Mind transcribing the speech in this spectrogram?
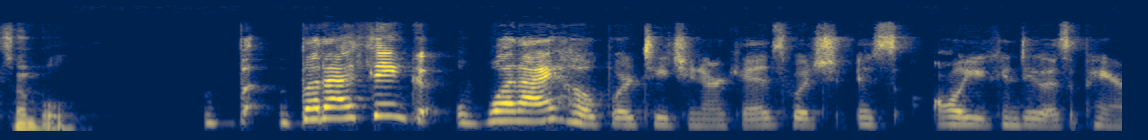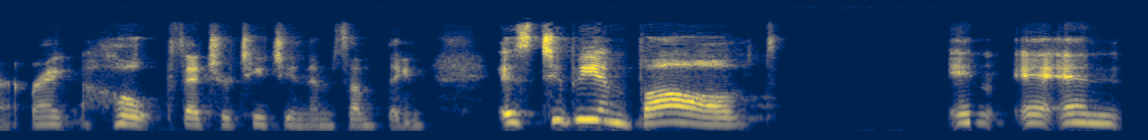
symbol. But but i think what i hope we're teaching our kids which is all you can do as a parent right hope that you're teaching them something is to be involved in and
